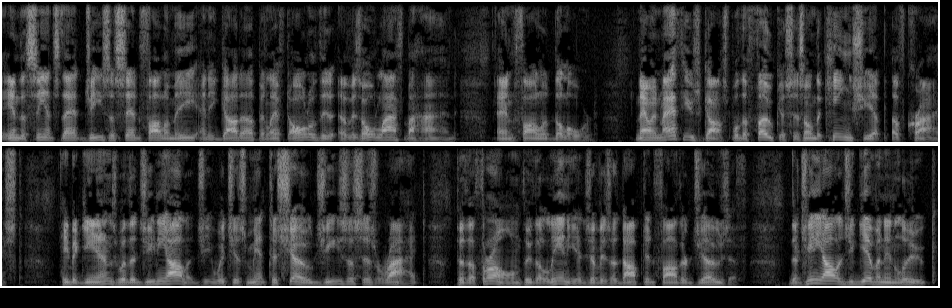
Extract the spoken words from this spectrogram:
in the sense that Jesus said, "Follow me," and he got up and left all of the of his old life behind and followed the Lord. Now, in Matthew's gospel, the focus is on the kingship of Christ. He begins with a genealogy, which is meant to show Jesus' right to the throne through the lineage of his adopted father Joseph. The genealogy given in Luke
